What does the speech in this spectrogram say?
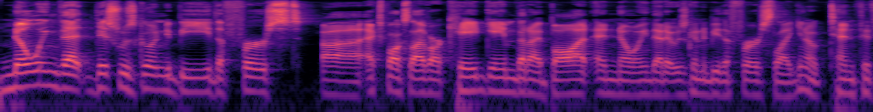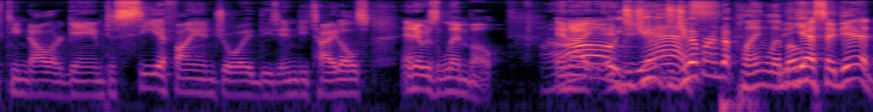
knowing that this was going to be the first uh, Xbox Live Arcade game that I bought, and knowing that it was going to be the first like you know 10 15 dollar game to see if I enjoyed these indie titles, and it was Limbo. And I Oh, did you did you ever end up playing Limbo? Yes, I did.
